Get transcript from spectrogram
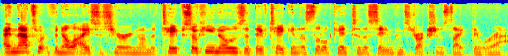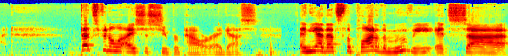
and that's what Vanilla Ice is hearing on the tape. So he knows that they've taken this little kid to the same construction site they were at. That's Vanilla Ice's superpower, I guess. And yeah, that's the plot of the movie. It's uh,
